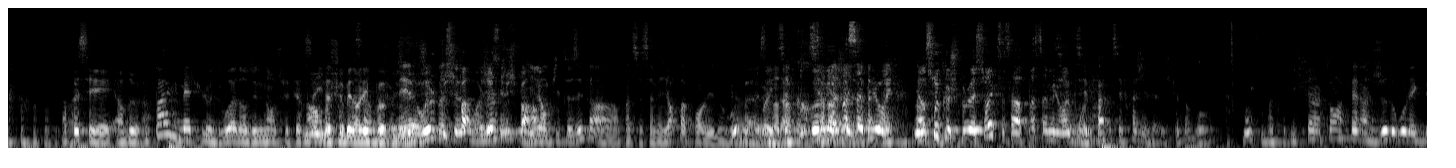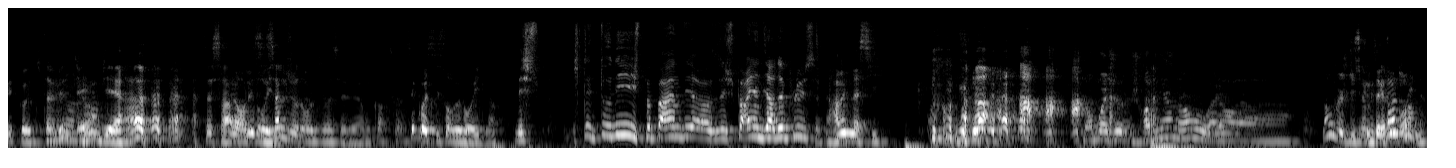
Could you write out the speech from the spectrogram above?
Après, c'est R2. Je peux pas lui mettre le doigt dans une. Non, je vais faire Non, ça, il va je tomber dans les pommes. je- Mais je le touche pas, moi, je le touche pas, Il est en piteux état. hein. Enfin, ça s'améliore pas pour lui. Donc, euh, bah, ouais, ça, va, pas s'améliorer. A un truc que je peux lui assurer que ça, ça va pas s'améliorer pour C'est lui. c'est fragile. Il fait pas beau. Non, il fait pas très. Il fait un temps à faire un jeu de rôle avec des potes. T'as vu tu une bière. C'est ça. Alors, les C'est ça le jeu de rôle, tu vois. C'est encore ça. C'est quoi cette histoire de droïde là? Mais je, t'ai tout dit. Je peux pas rien dire. Je peux rien dire de plus. Ramène la scie. Bon, moi, je, je reviens, non Ou alors la... Non, mais je mais discute t'es avec là, droïde.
